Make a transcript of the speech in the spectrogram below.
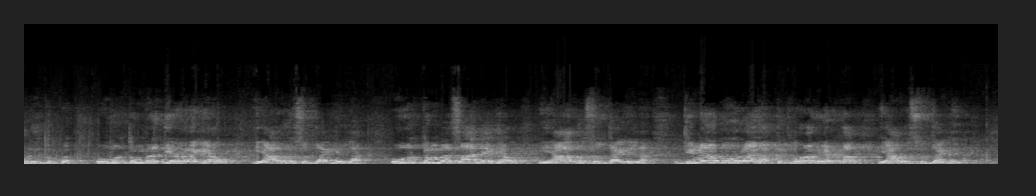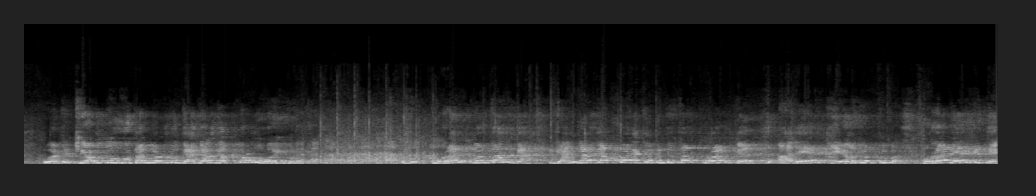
ಗುಡಿ ತುಂಬ, ಊರು ತುಂಬ ದೇವರಾಗ್ಯಾವ, ಯಾರೂ ಸುದ್ದಾಗಿಲ್ಲ ಊರು ತುಂಬ ಸಾಲಾಗ್ಯಾವ, ಯಾರೂ ಸುದ್ದಾಗಿಲ್ಲ ದಿನ ಊರಾಗ ಹತ್ತು ಪುರಾಣ ಹೇಳ್ತಾವ ಯಾರೂ ಸುದ್ದಾಗಿಲ್ಲ ಒಟ್ಟು ಕೇಳೋದು ಊಟ ಮಾಡೋದು ಗಂಗಳ ಗಪ್ಪಡೋದು ಹೋಗ್ಬಿಡ್ತು ಪುರಾಣ ಬರ್ತಾರ ಗಂಗಳ ಗಪ್ಪ ಮಾಡಕ್ಕೆ ಬಂದಿರ್ತಾರ ಪುರಾಣಕ್ಕೆ. ಅದೇ ಕೇಳಬೇಕು ಪುರಾಣ ಹೇಗಿತ್ತೆ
